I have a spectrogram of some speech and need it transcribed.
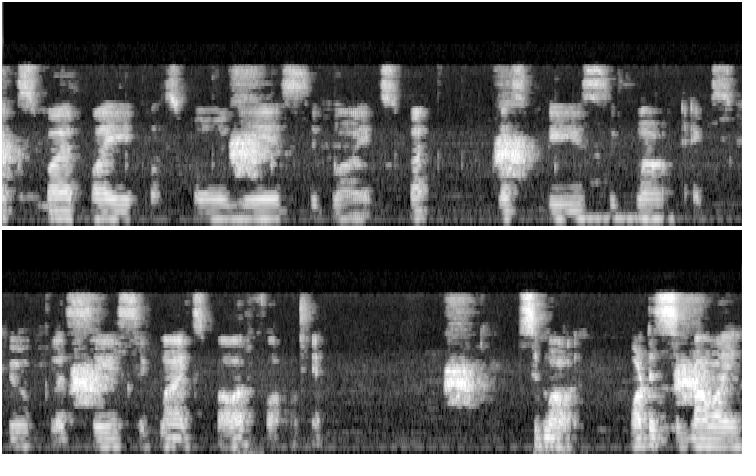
x square y equals to a sigma x square plus b sigma x cube plus c sigma x power 4 okay. Sigma y. What is sigma y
